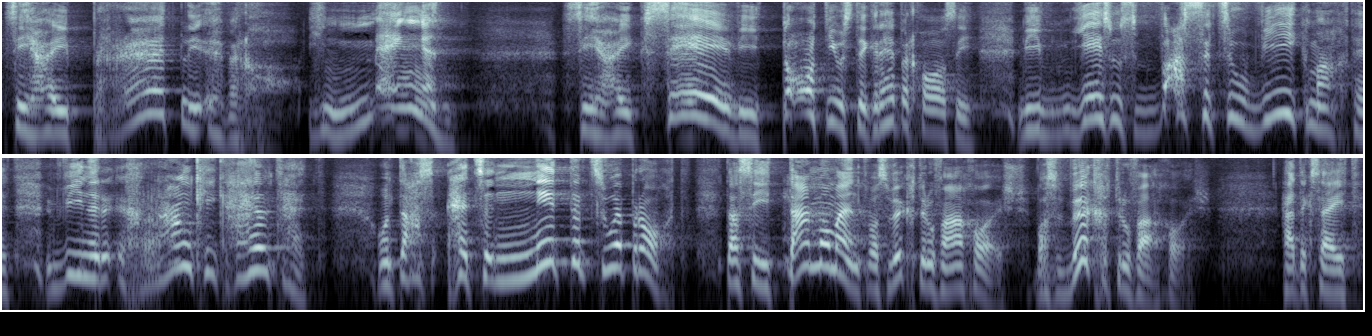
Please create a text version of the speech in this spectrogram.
Sie haben Brötchen bekommen. In Mengen. Sie haben gesehen, wie Tote aus den Gräbern gekommen sind, wie Jesus Wasser zu Wein gemacht hat, wie er Kranke geheilt hat. Und das hat sie nicht dazu gebracht, dass sie in dem Moment, was wirklich darauf angekommen ist, was wirklich darauf angekommen ist, hat er gesagt,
